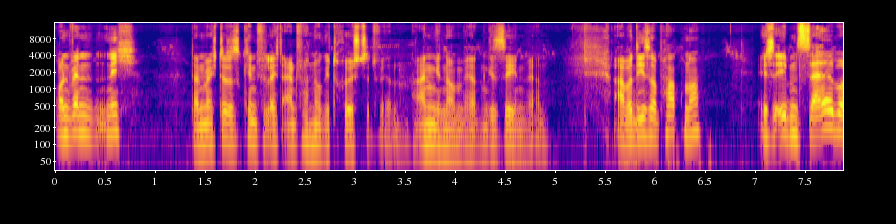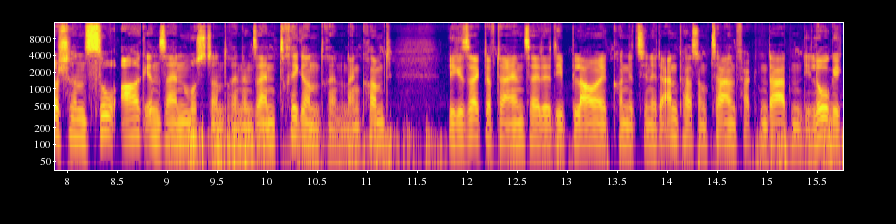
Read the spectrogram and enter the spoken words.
Und wenn nicht, dann möchte das Kind vielleicht einfach nur getröstet werden, angenommen werden, gesehen werden. Aber dieser Partner ist eben selber schon so arg in seinen Mustern drin, in seinen Triggern drin. Dann kommt, wie gesagt, auf der einen Seite die blaue konditionierte Anpassung, Zahlen, Fakten, Daten, die Logik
